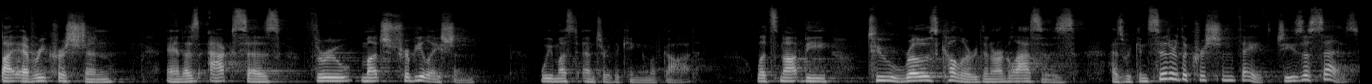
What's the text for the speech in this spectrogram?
by every Christian. And as Acts says, through much tribulation, we must enter the kingdom of God. Let's not be too rose colored in our glasses as we consider the Christian faith. Jesus says,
